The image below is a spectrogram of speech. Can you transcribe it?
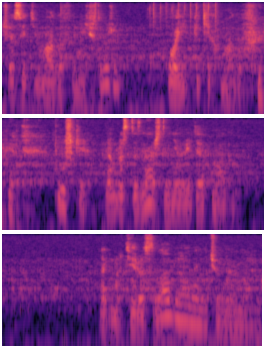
Сейчас эти магов уничтожим. Ой, каких магов? Пушки. Я просто знаю, что не вредят магам. Так, мортира слабая, она ничего не может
